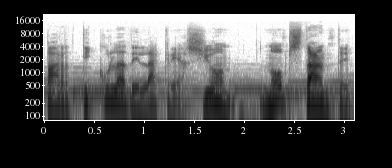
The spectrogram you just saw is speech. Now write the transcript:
partícula de la creación. No obstante,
